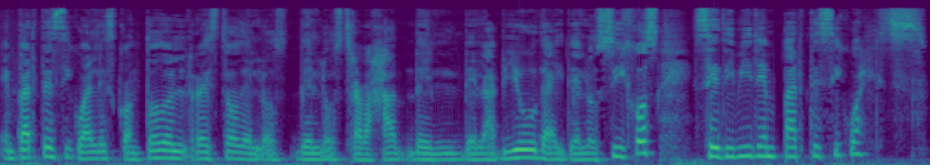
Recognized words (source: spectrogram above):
En partes iguales con todo el resto de los de los trabajadores de la viuda y de los hijos se divide en partes iguales.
